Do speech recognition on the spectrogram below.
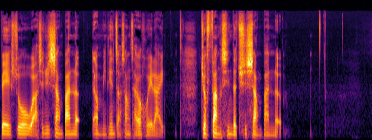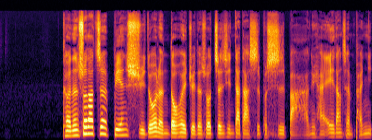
备说：“我要先去上班了，要明天早上才会回来。”就放心的去上班了。可能说到这边，许多人都会觉得说，真心大大是不是把女孩 A 当成朋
